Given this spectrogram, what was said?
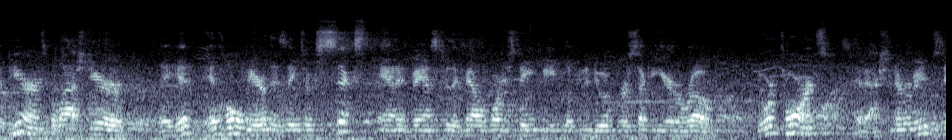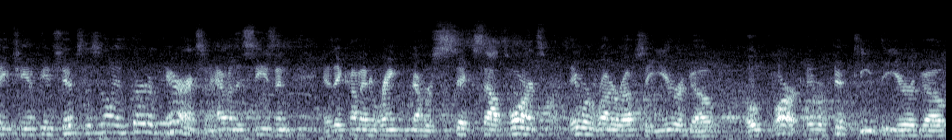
appearance, but last year they hit hit home here as they took sixth and advanced to the California State meet, looking to do it for a second year in a row. North Torrance had actually never made the state championships. This is only the third appearance in having the season as they come in ranked number six. South Torrance, they were runner-ups a year ago. Oak Park, they were 15th a year ago.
